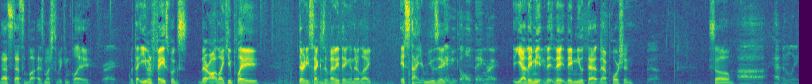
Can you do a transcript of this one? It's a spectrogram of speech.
that's that's about as much as we can play. Right. With that, even Facebook's, they're all like you play thirty seconds of anything, and they're like, it's not your music. They mute the whole thing, right? Yeah, they they mute they, they they mute that that portion. Yeah. So Ah, heavenly.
